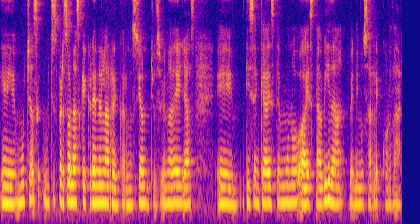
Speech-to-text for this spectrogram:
Eh, muchas, muchas personas que creen en la reencarnación, yo soy una de ellas, eh, dicen que a este mundo, a esta vida, venimos a recordar.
